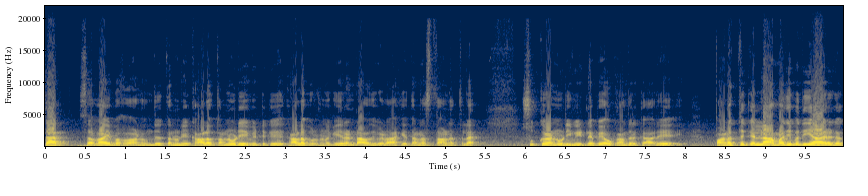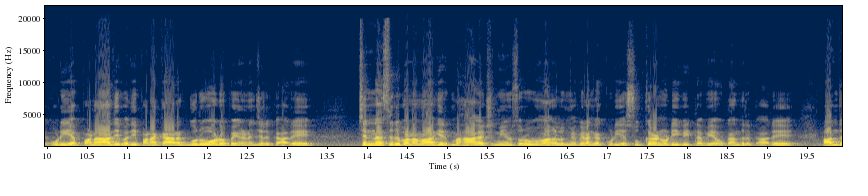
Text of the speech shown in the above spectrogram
சார் செவ்வாய் பகவான் வந்து தன்னுடைய கால தன்னுடைய வீட்டுக்கு காலபுருஷனுக்கு இரண்டாவது வீடாகிய தனஸ்தானத்தில் சுக்கரனுடைய வீட்டில் போய் உட்காந்துருக்காரு பணத்துக்கெல்லாம் அதிபதியாக இருக்கக்கூடிய பணாதிபதி பணக்காரன் குருவோடு போய் இணைஞ்சிருக்காரு. சின்ன சிறுபணமாகி மகாலட்சுமியும் சுரூபமாக விளங்கக்கூடிய சுக்கரனுடைய வீட்டில் போய் உட்காந்துருக்காரு அந்த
